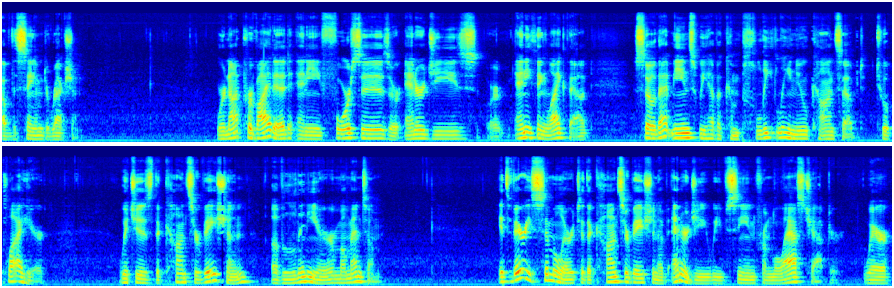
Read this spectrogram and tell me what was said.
of the same direction. We're not provided any forces or energies or anything like that, so that means we have a completely new concept to apply here, which is the conservation of linear momentum. It's very similar to the conservation of energy we've seen from the last chapter, where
